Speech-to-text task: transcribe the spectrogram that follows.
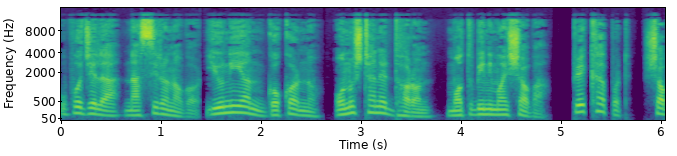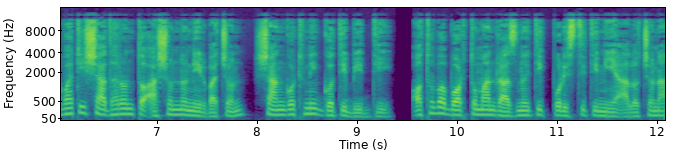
উপজেলা নাসিরনগর ইউনিয়ন গোকর্ণ অনুষ্ঠানের ধরন, মতবিনিময় সভা। প্রেক্ষাপট, সভাটি সাধারণত আসন্ন নির্বাচন, সাংগঠনিক গতিবৃদ্ধি অথবা বর্তমান রাজনৈতিক পরিস্থিতি নিয়ে আলোচনা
